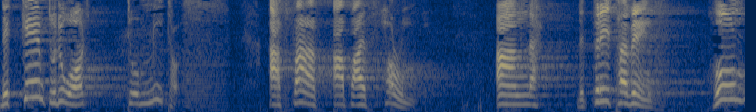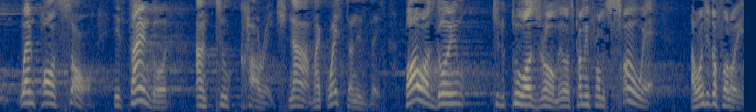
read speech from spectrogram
they came to do what? To meet us as far as Appii Forum. And the three taverns, whom when Paul saw, he thanked God and took courage. Now, my question is this. Paul was going to, towards Rome. He was coming from somewhere. I want you to follow it.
